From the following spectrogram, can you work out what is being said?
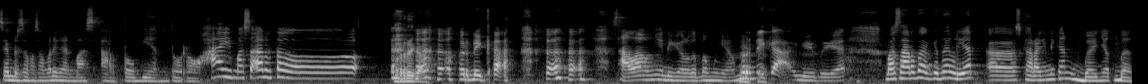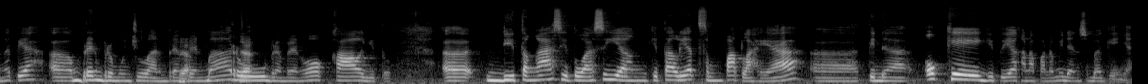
Saya bersama-sama dengan Mas Arto Biantoro. Hai Mas Arto, Merdeka. merdeka. Salamnya nih kalau ketemunya, merdeka gitu ya. Mas Arta, kita lihat eh, sekarang ini kan banyak banget ya eh, brand bermunculan, brand-brand baru, brand-brand lokal gitu. Eh, di tengah situasi yang kita lihat sempat lah ya eh, tidak oke gitu ya karena pandemi dan sebagainya.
